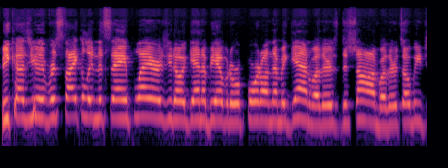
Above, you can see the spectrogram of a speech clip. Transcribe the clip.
because you're recycling the same players you know again to be able to report on them again whether it's deshaun whether it's obj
